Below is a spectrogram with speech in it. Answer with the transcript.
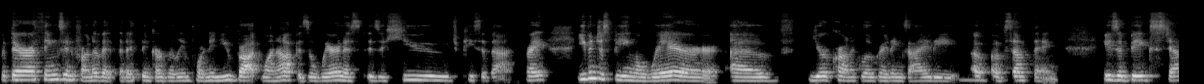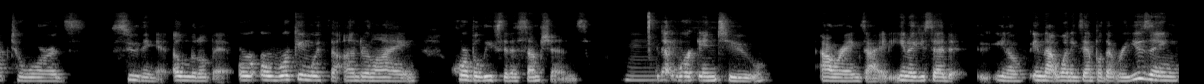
but there are things in front of it that I think are really important. And you brought one up is awareness is a huge piece of that, right? Even just being aware of your chronic low grade anxiety of, of something is a big step towards soothing it a little bit or, or working with the underlying core beliefs and assumptions mm. that work into our anxiety. You know, you said, you know, in that one example that we're using,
